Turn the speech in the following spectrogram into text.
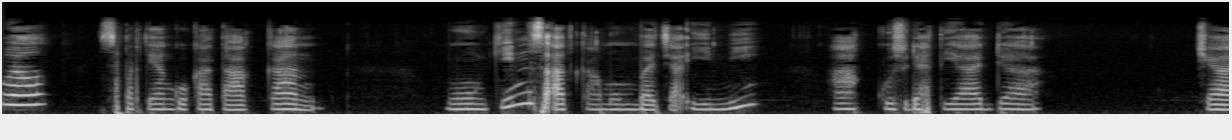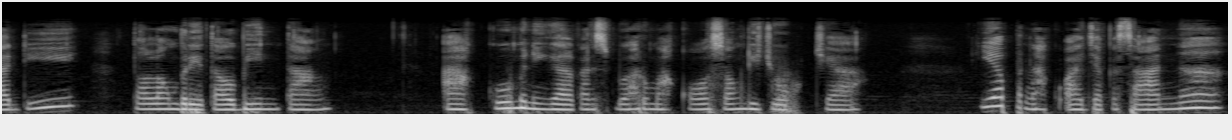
Well, seperti yang kukatakan, mungkin saat kamu membaca ini, aku sudah tiada. Jadi, Tolong beritahu Bintang. Aku meninggalkan sebuah rumah kosong di Jogja. Ia pernah ku ajak ke sana.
